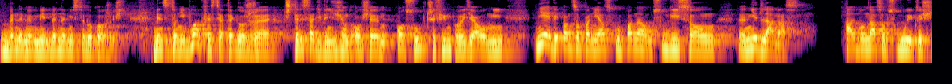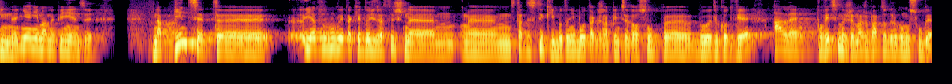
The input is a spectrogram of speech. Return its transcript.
będę, będę mieć z tego korzyść. Więc to nie była kwestia tego, że 498 osób czy firm powiedziało mi, nie, wie pan co, panie Jacku, pana usługi są nie dla nas. Albo nas obsługuje ktoś inny. Nie, nie mamy pieniędzy. Na 500 ja tu mówię takie dość drastyczne statystyki, bo to nie było tak, że na 500 osób e, były tylko dwie, ale powiedzmy, że masz bardzo drogą usługę.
